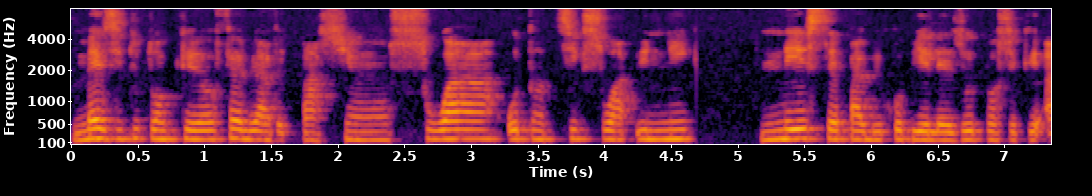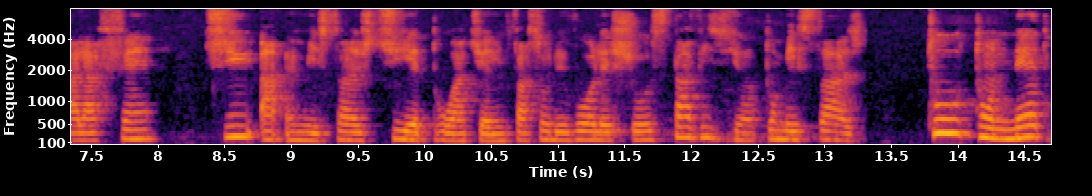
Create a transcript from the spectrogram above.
Mets-y tout ton cœur, fais-le avec passion, sois authentique, sois unique. N'essaie pas de copier les autres parce que à la fin, tu as un message, tu es toi, tu as une façon de voir les choses, ta vision, ton message. Tout ton être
